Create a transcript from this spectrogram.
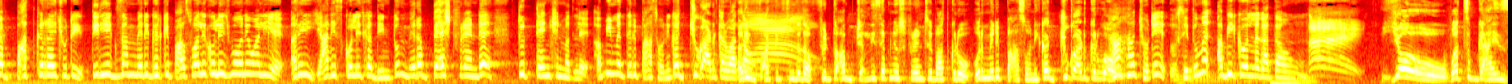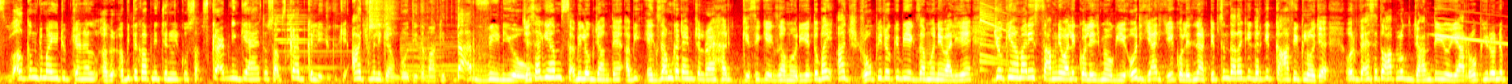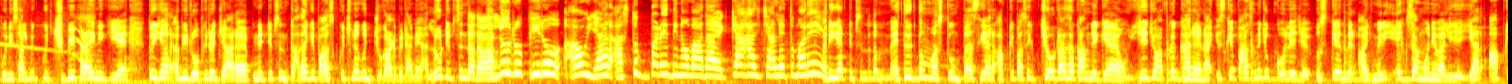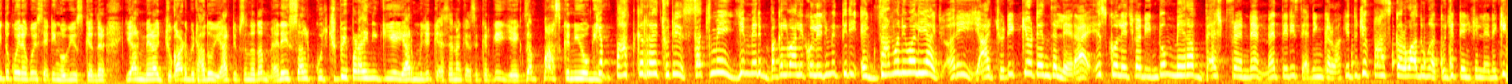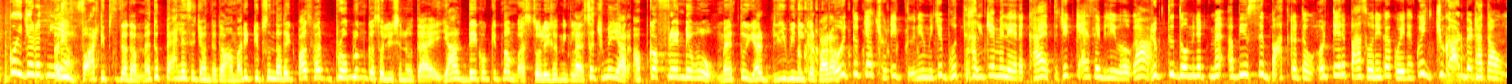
क्या बात कर रहा है छोटे? तेरी एग्ज़ाम मेरे घर के पास वाले कॉलेज में होने वाली है। अरे यार इस कॉलेज का दिन तो मेरा बेस्ट फ्रेंड है। तू टेंशन मत ले। अभी मैं तेरे पास होने का जुगाड़ करवाता अरे हूँ। वाह टिप्स दादा फिर तो आप जल्दी से अपने उस फ्रेंड से बात करो और मेरे पास होने का जुगाड़ करवाओ। हाँ हाँ छोटे उसे तो मैं अभी कॉल लगाता हूँ। Yo what's up guys welcome to my YouTube channel अगर अभी तक आपने चैनल को सब्सक्राइब नहीं किया है तो सब्सक्राइब कर लीजिए, क्योंकि आज मैं लेके आऊँ बहुत ही धमाकेदार वीडियो जैसा कि हम सभी लोग जानते हैं, अभी एग्ज़ाम का टाइम चल रहा है, हर किसी की एग्ज़ाम हो रही है तो भाई आज रोपीरो की भी एग्ज़ाम होने वाली है, जो कि हमारे सामने वाले कॉलेज में होगी। और यार, ये कॉलेज ना टिप्सन दादा के घर के काफ़ी क्लोज है। और वैसे तो आप लोग जानते ही हो यार रोप हीरो ने पूरी साल में कुछ भी पढ़ाई नहीं की है। तो यार, अभी रोप हीरो जा रहा है अपने टिप्सन दादा के पास, कुछ ना कुछ जुगाड़ बिठाने। हेलो टिप्सन दादा हेलो रूपीरो आओ यार आज तो बड़े दिनों बाद आए। क्या हाल चाल है तुम्हारे? अरे यार टिप्सन दादा मैं तो एकदम मस्त हूँ। बस यार आपके पास एक छोटा सा काम लेके आया हूँ। ये जो आपका घर है ना इसके पास में जो कॉलेज है उसके अंदर आज मेरी एग्ज़ाम होने वाली है। यार आपकी तो कोई ना कोई सेटिंग होगी उसके अंदर। यार मेरा जुगाड़ बिठा दो। यार टिप्सन दादा मैंने इस साल कुछ भी पढ़ाई नहीं की है। यार मुझे कैसे ना कैसे करके ये एग्ज़ाम पास करनी होगी। क्या बात कर रहा है छोटे? सच में ये मेरे बगल वाले कॉलेज में तेरी एग्ज़ाम होने वाली है आज? अरे यार छोटे क्यों टेंशन ले रहा है? इस कॉलेज का डीन तो मेरा बेस्ट फ्रेंड है। मैं तेरी सेटिंग करवा के तुझे पास करवा दूँगा तुझे टेंशन लेने की कोई ज़रूरत नहीं अरे है। वाह टिप्सन दादा मैं तो पहले से जानता था हमारी टिप्सन दादा के पास हर प्रॉब्लम का सोल्यूशन होता है। यार देखो कितना मस्त सोल्यूशन निकला है। सच में यार आपका फ्रेंड है वो। मैं तो यार बिलीव ही नहीं कर पा रहा। ओए तो क्या छोटे तूने मुझे बहुत हल्के में ले रखा है? तुझे कैसे बिलीव होगा? रुक तू दो मिनट मैं अभी उससे बात करता हूँ और तेरे पास होने का कोई ना कोई जुगाड़ बैठाता हूँ।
